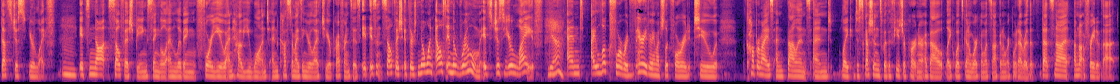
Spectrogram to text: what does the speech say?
That's just your life. Mm. It's not selfish being single and living for you and how you want and customizing your life to your preferences. It isn't selfish if there's no one else in the room. It's just your life. Yeah. And I look forward, very, very much look forward to compromise and balance and like discussions with a future partner about like what's going to work and what's not going to work and whatever. That that's not I'm not afraid of that.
